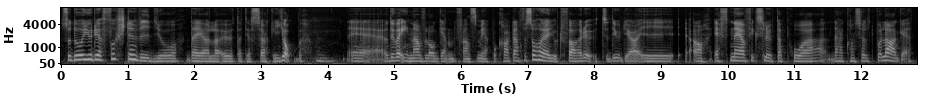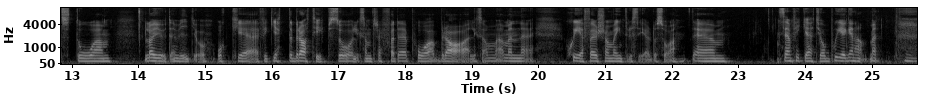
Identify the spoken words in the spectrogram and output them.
Så då gjorde jag först en video där jag la ut att jag söker jobb. Mm. Eh, och det var innan vloggen fanns med på kartan. För så har jag gjort förut. Det gjorde jag i, ja, efter, när jag fick sluta på det här konsultbolaget. Då um, la jag ut en video och eh, fick jättebra tips och liksom träffade på bra liksom, men, eh, chefer som var intresserade och så. Eh, Sen fick jag ett jobb på egen hand. Men mm.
